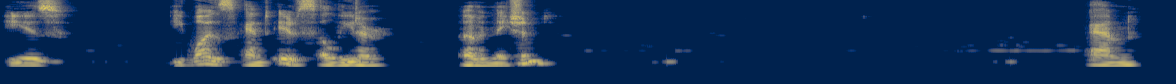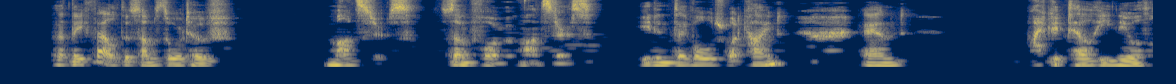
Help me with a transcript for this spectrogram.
He is. He was and is a leader of a nation. And that they fell to some sort of monsters, some form of monsters. He didn't divulge what kind, and I could tell he knew a lot.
